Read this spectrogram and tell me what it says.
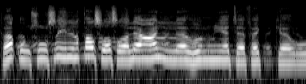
فاقصص القصص لعلهم يتفكرون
